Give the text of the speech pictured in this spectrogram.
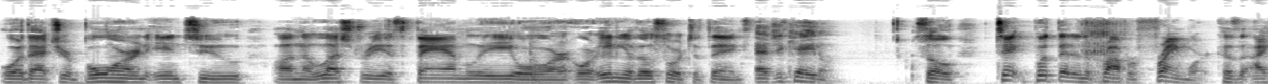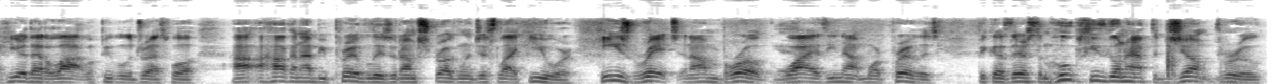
Or that you're born into an illustrious family or or any of those sorts of things. Educate them. So take put that in the proper framework because I hear that a lot when people address, well, how, how, can I be privileged when I'm struggling just like you? Or he's rich and I'm broke. Yeah. Why is he not more privileged? Because there's some hoops he's going to have to jump through.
